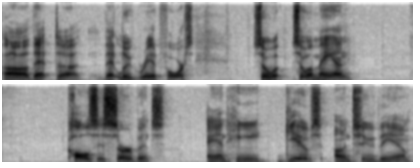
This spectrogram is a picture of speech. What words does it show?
uh, that, uh, that Luke read for us. So, so a man calls his servants and he gives unto them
